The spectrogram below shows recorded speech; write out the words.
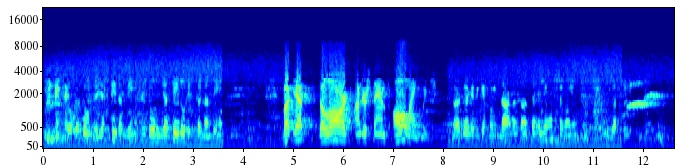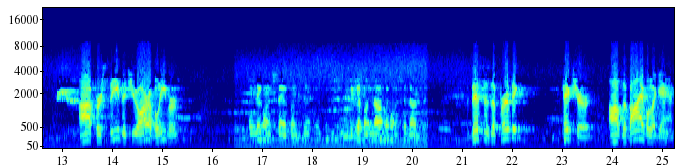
You speak that. But yet, the Lord understands all language. I perceive that you are a believer. This is a perfect picture of the Bible again.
